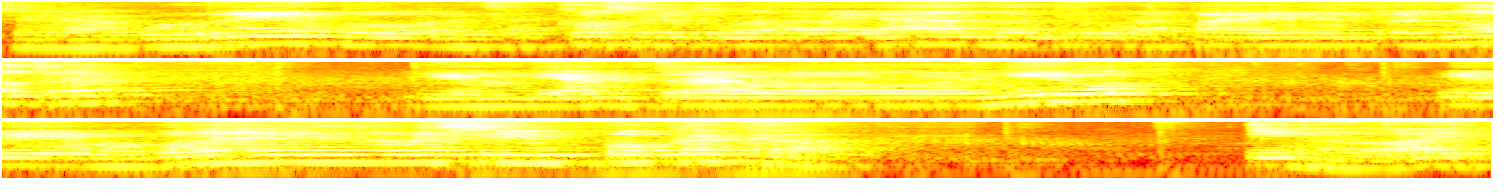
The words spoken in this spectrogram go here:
se nos ha ocurrido por estas cosas que tú vas navegando entre una página, entre en otra. Y un día entramos en Evox y dijimos, poner a ver si hay un podcast scout. Y no lo hay.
